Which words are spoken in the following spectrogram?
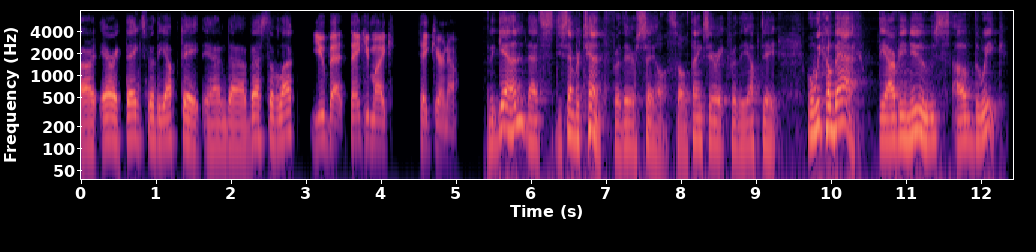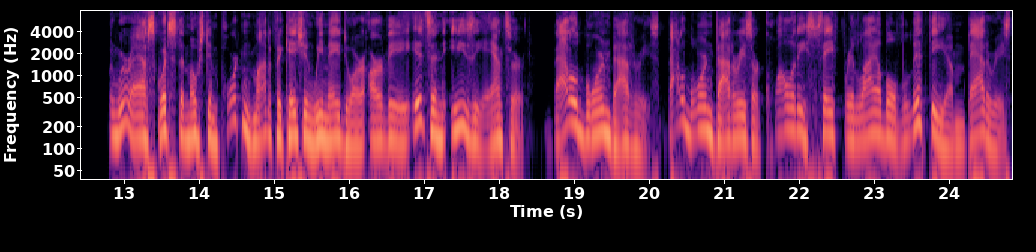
All right, Eric, thanks for the update and uh, best of luck. You bet. Thank you, Mike. Take care now. And again, that's December 10th for their sale. So thanks, Eric, for the update. When we come back, the RV news of the week. When we're asked what's the most important modification we made to our RV, it's an easy answer. Battleborn batteries. Battleborn batteries are quality, safe, reliable lithium batteries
